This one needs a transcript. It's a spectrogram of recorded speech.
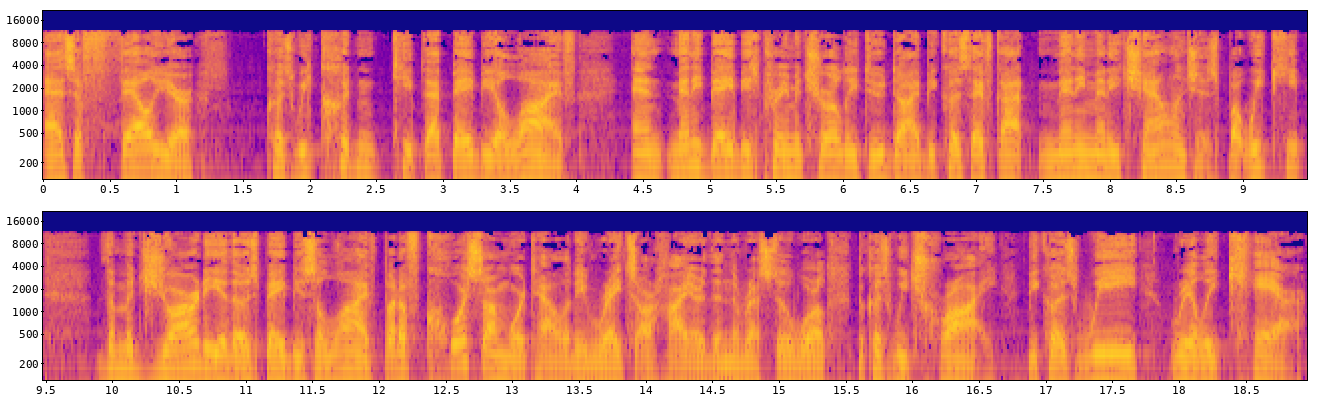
as a failure because we couldn't keep that baby alive. And many babies prematurely do die because they've got many, many challenges. But we keep the majority of those babies alive. But of course, our mortality rates are higher than the rest of the world because we try, because we really care,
